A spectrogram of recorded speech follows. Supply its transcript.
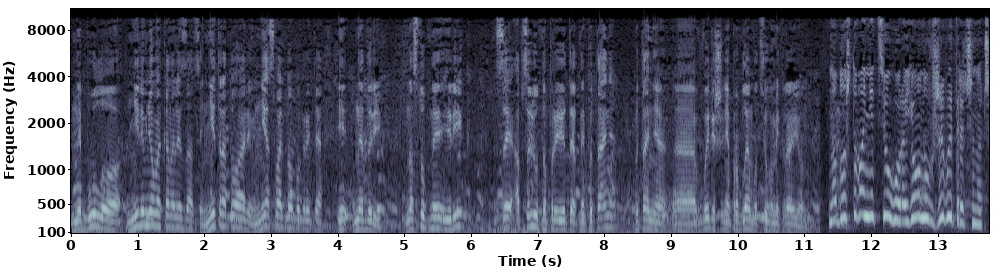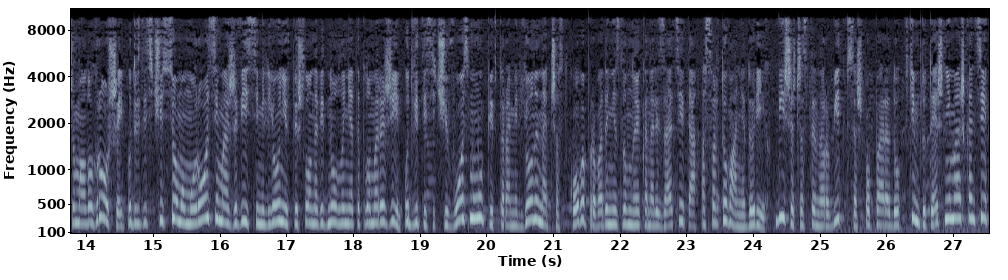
не було ні лівньової каналізації, ні тротуарів, ні асфальтного покриття і не доріг. Наступний рік це абсолютно пріоритетне питання питання е, вирішення проблем цього мікрорайону. На облаштування цього району вже витрачено чимало грошей. У 2007 році майже 8 мільйонів пішло на відновлення тепломережі. У 2008 – півтора мільйони на часткове проведення зливної каналізації та асфальтування доріг. Більша частина робіт все ж попереду. Втім, тутешні мешканці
